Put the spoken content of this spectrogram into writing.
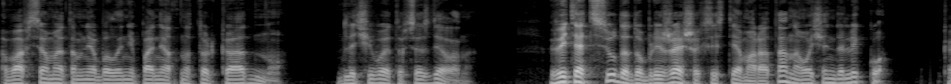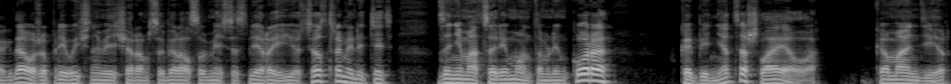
Во всем этом мне было непонятно только одно. Для чего это все сделано? Ведь отсюда до ближайших систем Аратана очень далеко. Когда уже привычно вечером собирался вместе с Лерой и ее сестрами лететь заниматься ремонтом линкора, в кабинет зашла Элла. «Командир,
